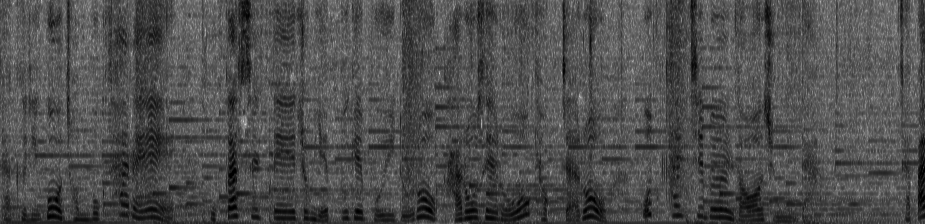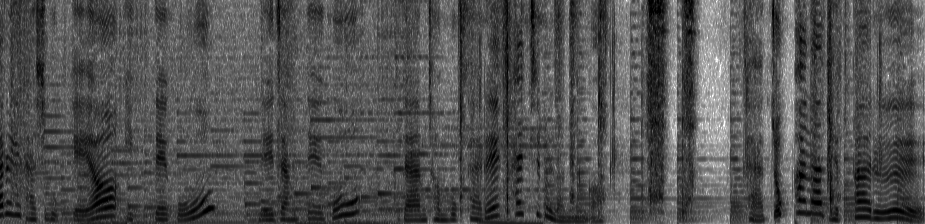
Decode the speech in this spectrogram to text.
자 그리고 전복 살에 볶았을 때 좀 예쁘게 보이도록 가로 세로 격자로 꽃 칼집을 넣어줍니다. 자 빠르게 다시 볼게요. 잎 떼고 내장 떼고 그 다음 전복 살에 칼집을 넣는 거 자, 쪽파나 대파를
